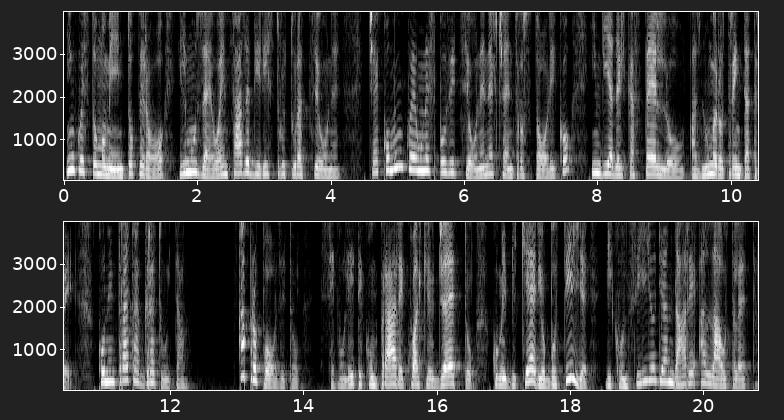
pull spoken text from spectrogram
In questo momento però il museo è in fase di ristrutturazione c'è comunque un'esposizione nel centro storico in via del Castello al numero 33 con entrata gratuita. A proposito, se volete comprare qualche oggetto come bicchieri o bottiglie, vi consiglio di andare all'outlet.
